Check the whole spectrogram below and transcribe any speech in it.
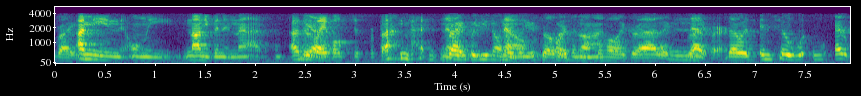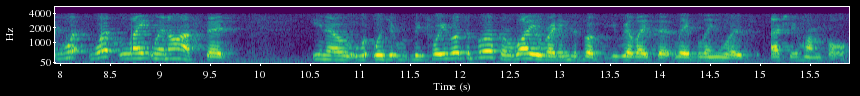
Right. i mean only not even in that other Yeah. labels just for fun but no Right, but you don't no, label yourself as an not. alcoholic or addict. Right. Never. That was, and so, w- at what what light went off that, you know, was it before you wrote the book or while you were writing the book you realized that labeling was actually harmful?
